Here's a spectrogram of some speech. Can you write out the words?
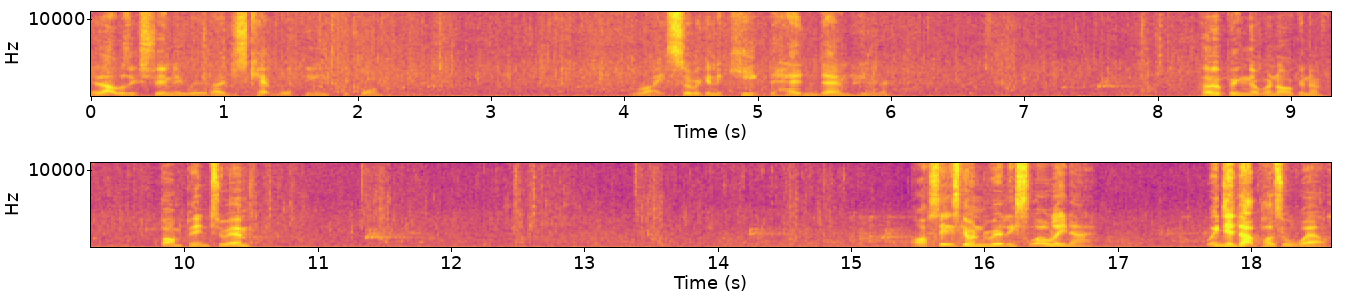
Yeah, that was extremely weird. I just kept walking into the corner. Right, so we're going to keep the heading down here. Hoping that we're not going to bump into him. Oh, see, it's going really slowly now. We did that puzzle well.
